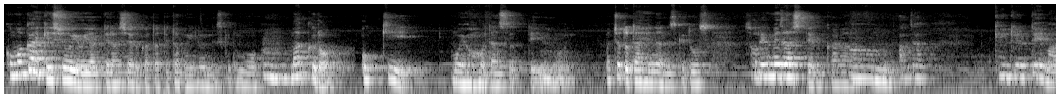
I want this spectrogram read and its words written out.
細かい結晶油をやってらっしゃる方って多分いるんですけども、うん、マクロ大きい模様を出すっていうの、うん、まあ、ちょっと大変なんですけどそれを目指してるから、うん、あじゃあ研究テーマ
